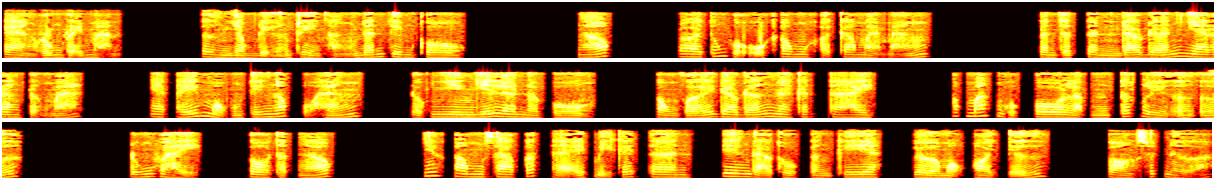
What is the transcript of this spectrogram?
càng rung rẩy mạnh. Từng dòng điện truyền thẳng đến tim cô. Ngốc, rồi Tuấn Vũ không khỏi cao mài mắng. Lành tử tình đau đến nha răng trợn mắt, nghe thấy một tiếng ngốc của hắn, đột nhiên dấy lên nỗi buồn, cùng với đau đớn nơi cánh tay. hốc mắt của cô lập tức liền ương ướt. Đúng vậy, cô thật ngốc. Nếu không sao có thể bị cái tên thiên đạo thuộc cần kia lừa một hồi chữ, còn suýt nữa.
